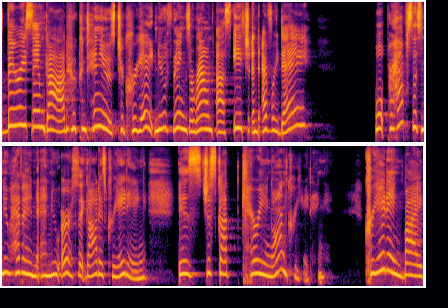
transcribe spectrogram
very same God who continues to create new things around us each and every day. Well, perhaps this new heaven and new earth that God is creating is just God carrying on creating. Creating by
